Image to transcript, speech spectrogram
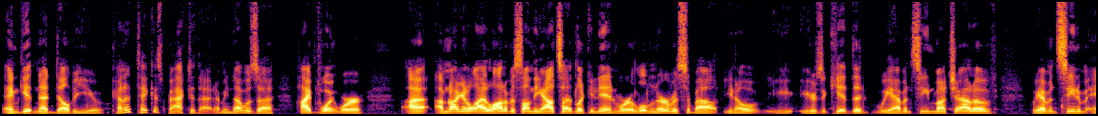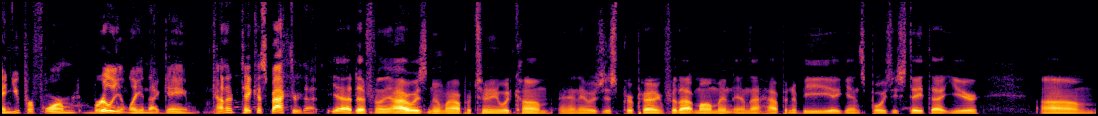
And getting that W, kind of take us back to that. I mean, that was a high point where uh, I'm not going to lie, a lot of us on the outside looking in were a little nervous about, you know, here's a kid that we haven't seen much out of, we haven't seen him, and you performed brilliantly in that game. Kind of take us back through that. Yeah, definitely. I always knew my opportunity would come, and it was just preparing for that moment, and that happened to be against Boise State that year. Um,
